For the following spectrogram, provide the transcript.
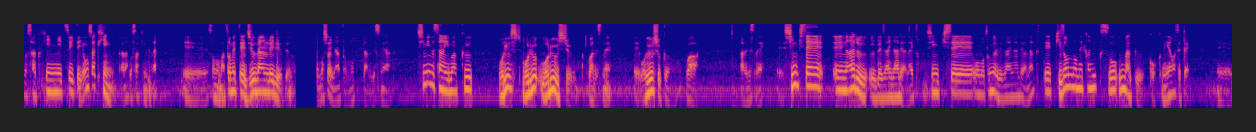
の作品について4作品かな？5作品かな、えー、そのまとめて縦断レビューというの面白いなと思ったんですが清水さん曰くウォリューウォリュウォリューシュはですねウォリューシュ君はあれですね新規性があるデザイナーではないと。新規性を求めるデザイナーではなくて既存のメカニクスをうまくこう組み合わせて、え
